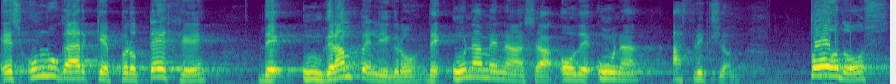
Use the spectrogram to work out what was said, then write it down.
es un lugar que protege de un gran peligro, de una amenaza o de una aflicción. Todos,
